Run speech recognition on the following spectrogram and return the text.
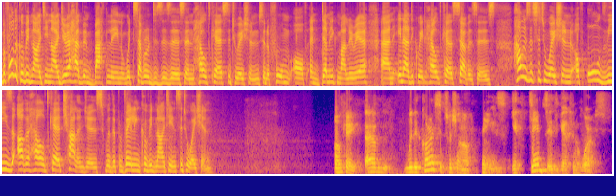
Before the COVID-19, Nigeria had been battling with several diseases and healthcare situations in the form of endemic malaria and inadequate healthcare services. How is the situation of all these other healthcare challenges with the prevailing COVID-19 situation? Okay, um, with the current situation of things, it seems it's getting worse.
